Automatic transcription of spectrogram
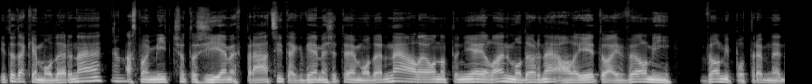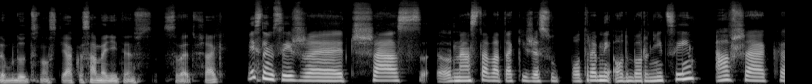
Je to také moderné, no. aspoň my, čo to žijeme v práci, tak vieme, že to je moderné, ale ono to nie je len moderné, ale je to aj veľmi veľmi potrebné do budúcnosti, ako sa mení ten svet však. Myslím si, že čas e, nastáva taký, že sú potrební odborníci, avšak e,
